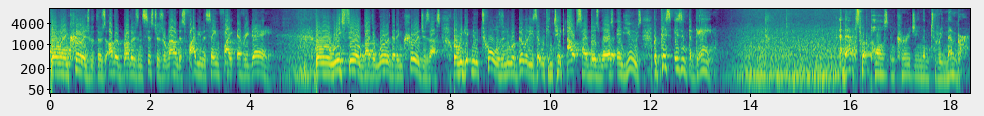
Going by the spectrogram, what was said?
Where we're encouraged that there's other brothers and sisters around us fighting the same fight every day. Where we're refilled by the word that encourages us. Where we get new tools and new abilities that we can take outside those walls and use. But this isn't the game. And that's what Paul's encouraging them to remember.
